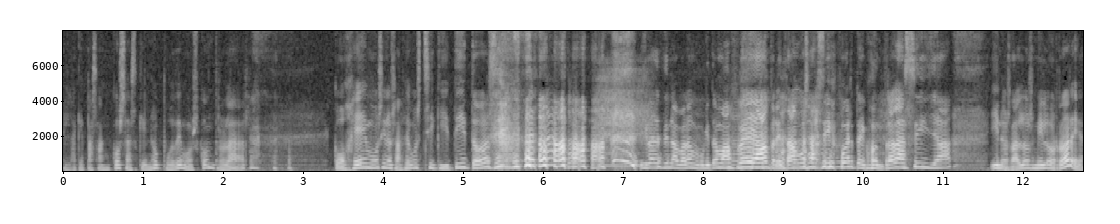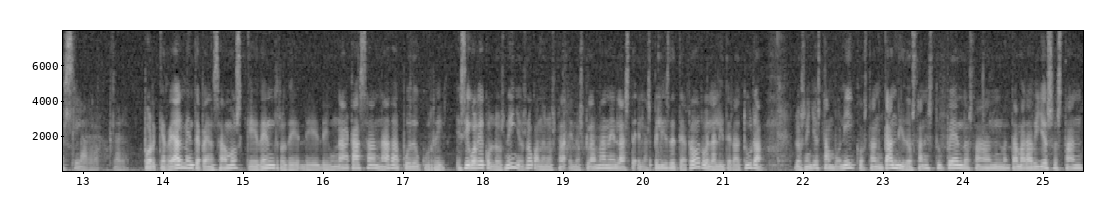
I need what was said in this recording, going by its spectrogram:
en la que pasan cosas que no podemos controlar, cogemos y nos hacemos chiquititos. Iba a decir una palabra un poquito más fea, apretamos así fuerte contra la silla y nos dan los mil horrores. Claro, claro porque realmente pensamos que dentro de, una casa nada puede ocurrir. Es igual que con los niños, ¿no? cuando nos, nos plasman en las, en las, pelis de terror o en la literatura, los niños tan bonitos, tan cándidos, tan estupendos, tan, tan maravillosos, tan,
